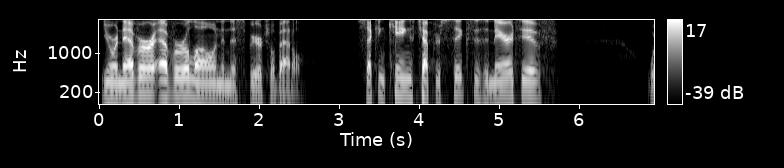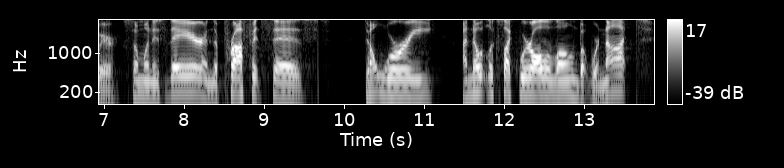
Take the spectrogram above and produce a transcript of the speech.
You are never, ever alone in this spiritual battle. Second Kings chapter 6 is a narrative where someone is there and the prophet says, Don't worry. I know it looks like we're all alone, but we're not.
